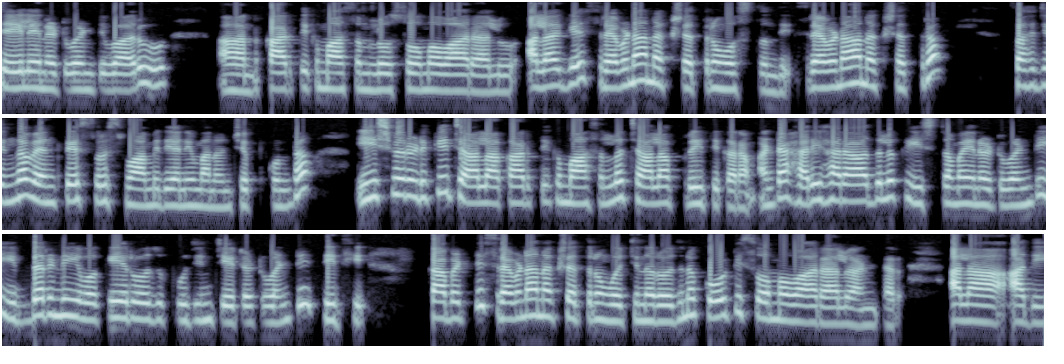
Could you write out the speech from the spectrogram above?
చేయలేనటువంటి వారు కార్తీక మాసంలో సోమవారాలు అలాగే శ్రవణ నక్షత్రం వస్తుంది. శ్రవణ నక్షత్రం సహజంగా వెంకటేశ్వర స్వామిది అని మనం చెప్పుకుంటాం. ఈశ్వరుడికి చాలా కార్తీక మాసంలో చాలా ప్రీతికరం. అంటే హరిహరాదులకు ఇష్టమైనటువంటి ఇద్దరిని ఒకే రోజు పూజించేటటువంటి తిథి. కాబట్టి శ్రవణ నక్షత్రం వచ్చిన రోజున కోటి సోమవారాలు అంటారు. అలా అది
